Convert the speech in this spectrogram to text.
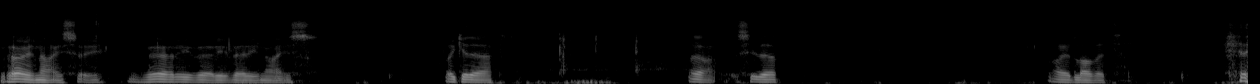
Very nice, eh? Very, very, very nice. Look at that. Yeah, see that? I love it.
